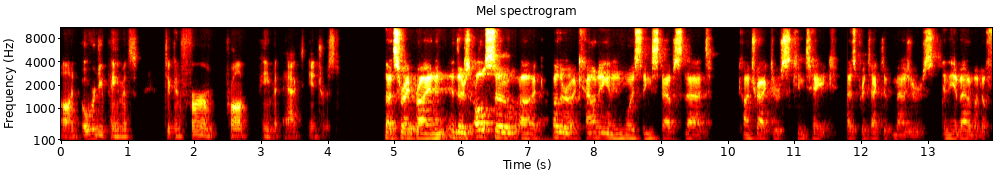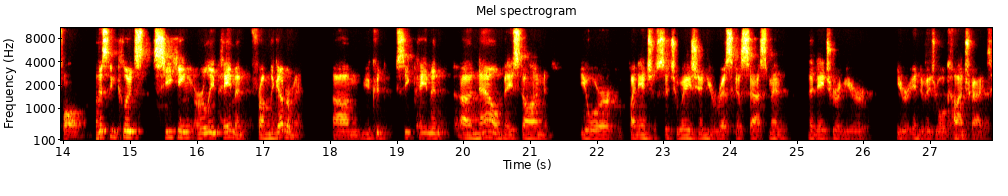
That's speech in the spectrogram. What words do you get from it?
on overdue payments to confirm prompt payment act interest. That's right, Bryan. And there's also uh, other accounting and invoicing steps that contractors can take as protective measures in the event of a default. This includes seeking early payment from the government. Um, you could seek payment uh, now based on your financial situation, your risk assessment, the nature of your, your individual contract.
